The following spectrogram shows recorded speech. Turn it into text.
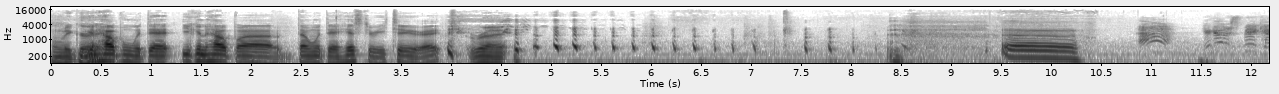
It'd be great. You can help them with that. You can help uh, them with their history too, right? Right. Uh, Ah, you got a speaker.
